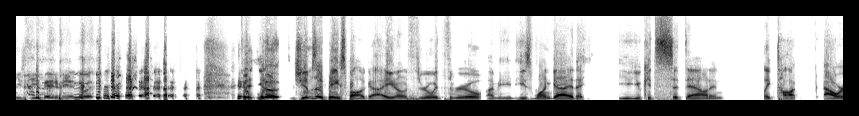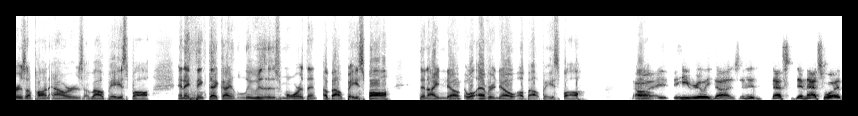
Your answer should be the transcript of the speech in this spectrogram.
He's, he baited me into it. but you know, Jim's a baseball guy, you know, through and through. I mean, he's one guy that you you could sit down and like talk hours upon hours about baseball. And I think that guy loses more than about baseball than I know will ever know about baseball. Uh, um, he really does, and it, that's and that's what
